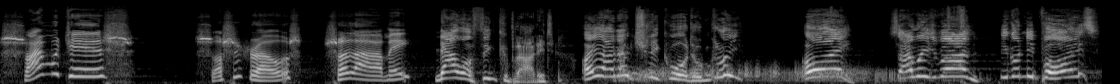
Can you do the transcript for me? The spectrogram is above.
Sandwiches, sausage rolls, salami. Now I think about it, I am actually quite hungry. Oi, sandwich man, you got any pies?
